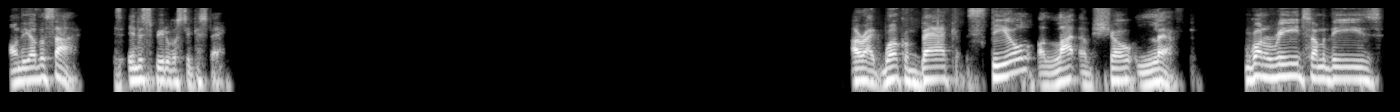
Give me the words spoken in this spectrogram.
on the other side. It's indisputable stick and stay. All right, welcome back. Still a lot of show left. I'm going to read some of these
